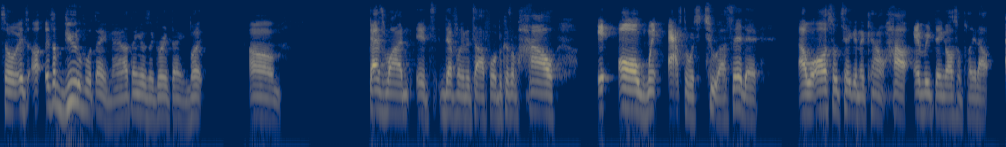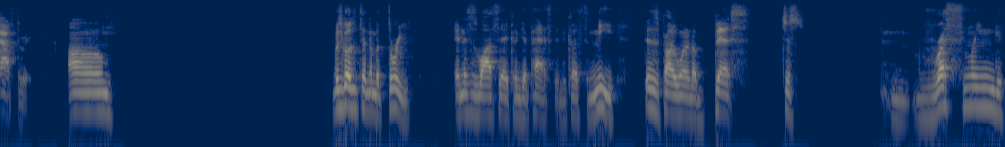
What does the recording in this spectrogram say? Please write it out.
So it's a, it's a beautiful thing, man. I think it was a great thing, but um, that's why it's definitely in the top four because of how it all went afterwards too. I said that. I will also take into account how everything also played out after it. Um, which goes into number three, and this is why I said I couldn't get past it because to me, this is probably one of the best just wrestling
